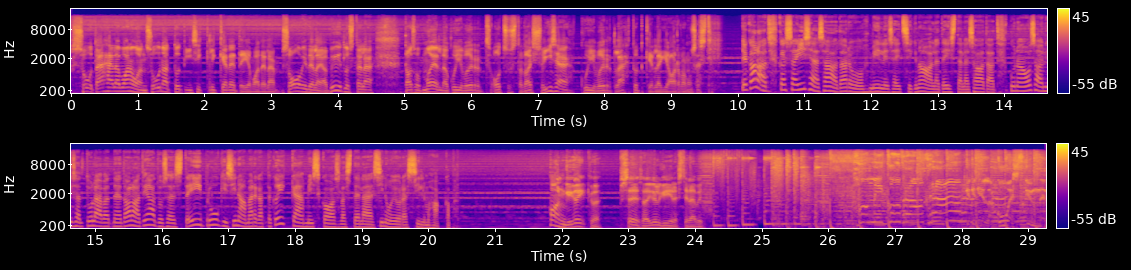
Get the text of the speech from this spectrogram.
suu tähelepanu on suunatud isiklikele teemadele, soovidele ja püüdlustele. tasub mõelda, kuivõrd otsustad asju ise, kuivõrd lähtud kellegi arvamusest ja kalad, kas sa ise saad aru, milliseid signaale teistele saadad, kuna osaliselt tulevad need alateadvusest, ei pruugi sina märgata kõike, mis kaaslastele sinu juures silma hakkab. ongi kõik või? see sai küll kiiresti läbi. kella kuuest kümneni.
